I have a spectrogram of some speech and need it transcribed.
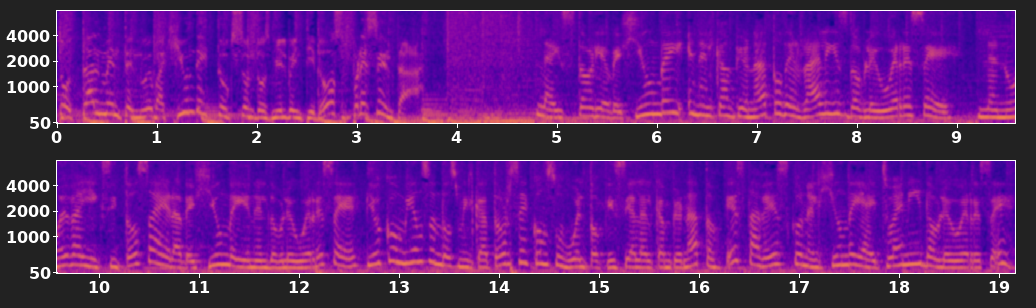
Totalmente nueva Hyundai Tucson 2022 presenta la historia de Hyundai en el campeonato de rallies WRC. La nueva y exitosa era de Hyundai en el WRC dio comienzo en 2014 con su vuelta oficial al campeonato, esta vez con el Hyundai i20 WRC.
